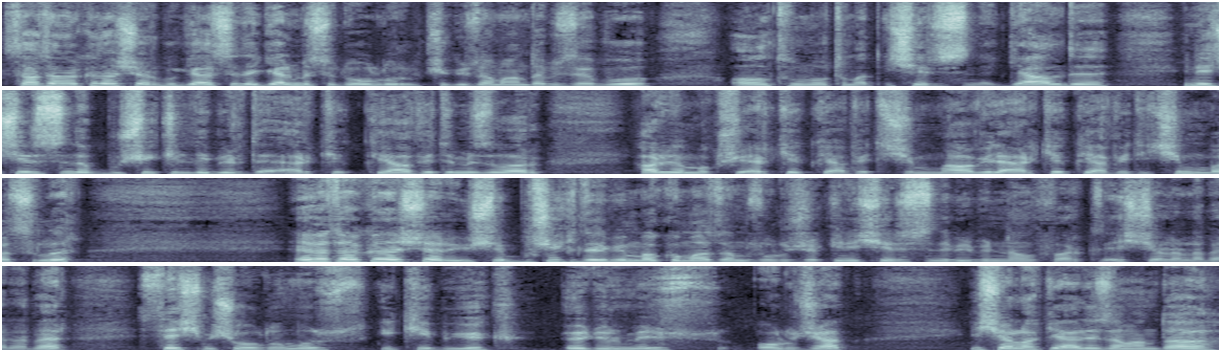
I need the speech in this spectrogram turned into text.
Zaten arkadaşlar bu gelse de gelmese de olur. Çünkü zamanda bize bu altın otomat içerisine geldi. Yine içerisinde bu şekilde bir de erkek kıyafetimiz var. Harbiden bak şu erkek kıyafet için maviyle erkek kıyafeti için basılır. Evet arkadaşlar işte bu şekilde bir mako mağazamız olacak. Yine içerisinde birbirinden farklı eşyalarla beraber seçmiş olduğumuz iki büyük ödülümüz olacak. İnşallah geldiği zaman da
